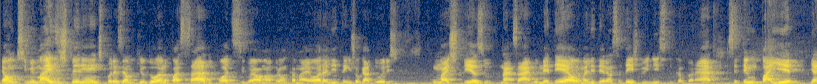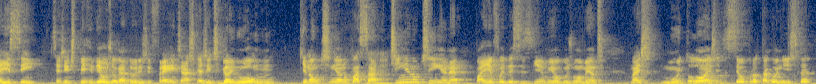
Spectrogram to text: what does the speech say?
é um time mais experiente, por exemplo, que o do ano passado, pode segurar uma bronca maior ali, tem jogadores com mais peso na zaga, o Medel, uma liderança desde o início do campeonato. Você tem um Paier, e aí sim, se a gente perdeu os jogadores de frente, acho que a gente ganhou um que não tinha no passado. Uhum. Tinha e não tinha, né? O Paier foi decisivo em alguns momentos, mas muito longe de ser o protagonista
